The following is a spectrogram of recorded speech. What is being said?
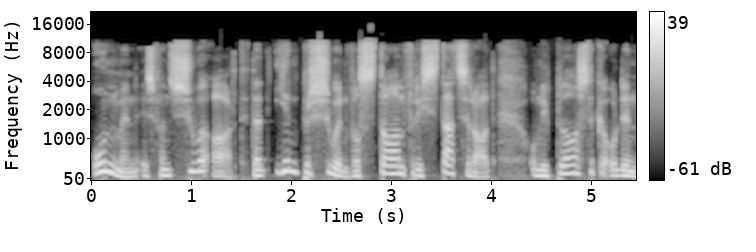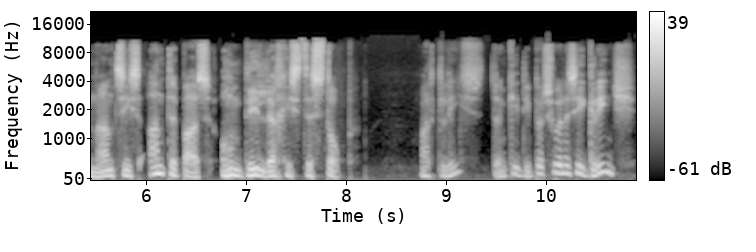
onmin is van so 'n aard dat een persoon wil staan vir die stadsraad om die plaaslike ordonnansies aan te pas om die liggies te stop. Martlies, dink jy die persoon is die Grinch?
